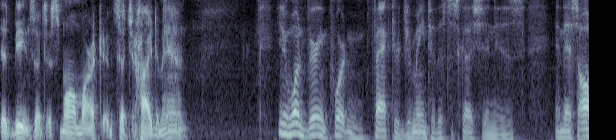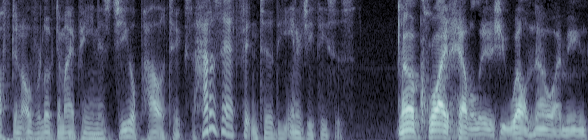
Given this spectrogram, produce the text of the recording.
it being such a small market and such a high demand. You know, one very important factor germane to this discussion is, and that's often overlooked in my opinion, is geopolitics. How does that fit into the energy thesis? Oh, quite heavily, as you well know. I mean,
